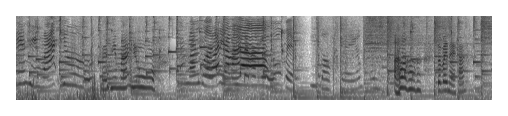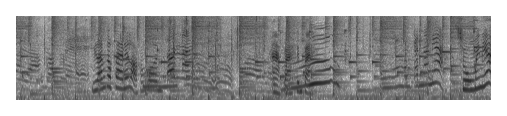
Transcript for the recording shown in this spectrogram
เล่นหิมะอยู่ในที่มะอยู่ มันสวยว่าหิมะแต่มันเป็นรูปแบบที่บอกแล้วเป็นอ่าจะไปไหนคะ ร้านกาแฟ มีร้านกาแฟด้วยเหรอข้างบน ตอนนั้นหนูบอกว่า อะ ไป ขึ้นไปมันกันนะเนี่ย สูงไหมเนี่ย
